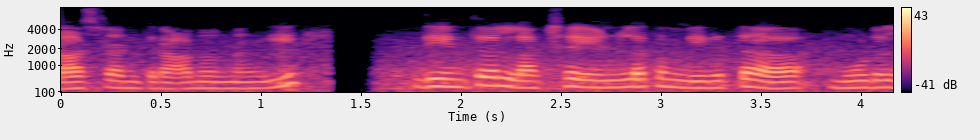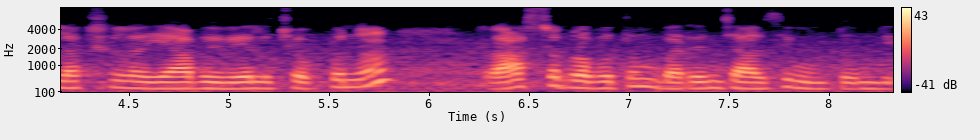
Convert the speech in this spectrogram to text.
రాష్ట్రానికి రానున్నాయి. దీంతో లక్ష ఇండ్లకు మిగతా మూడు లక్షల యాభై వేలు చొప్పున రాష్ట్ర ప్రభుత్వం భరించాల్సి ఉంటుంది.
